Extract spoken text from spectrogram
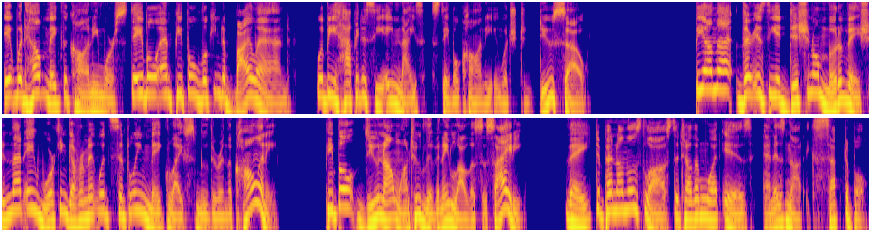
It would help make the colony more stable, and people looking to buy land would be happy to see a nice, stable colony in which to do so. Beyond that, there is the additional motivation that a working government would simply make life smoother in the colony. People do not want to live in a lawless society. They depend on those laws to tell them what is and is not acceptable.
